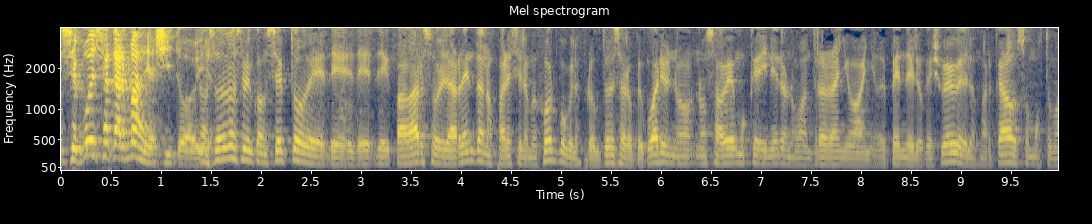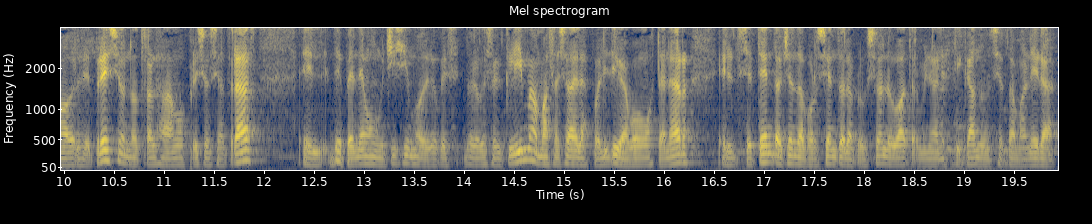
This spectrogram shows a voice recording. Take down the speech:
se puede sacar más de allí todavía. Nosotros el concepto de, pagar sobre la renta nos parece lo mejor porque los productores agropecuarios no, no, sabemos qué dinero nos va a entrar año a año. Depende de lo que llueve, de los mercados, somos tomadores de precios, no trasladamos precios hacia atrás dependemos muchísimo de lo, que es, de lo que es el clima, más allá de las políticas que podemos tener, el 70-80% de la producción lo va a terminar explicando en cierta manera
